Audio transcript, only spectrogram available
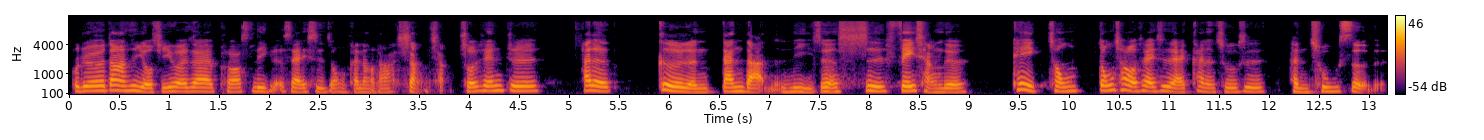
我觉得当然是有机会在 Plus League 的赛事中看到他上场。首先就是他的个人单打能力真的是非常的，可以从东超的赛事来看得出是很出色的。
